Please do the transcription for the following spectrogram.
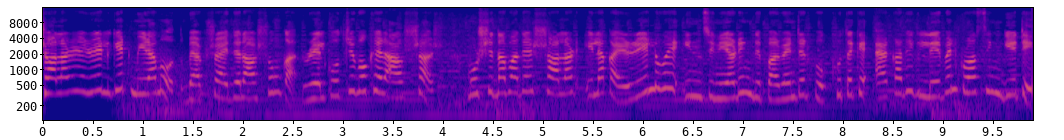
সালারের রেলগেট মেরামত, ব্যবসায়ীদের আশঙ্কা, রেল কর্তৃপক্ষের আশ্বাস। মুর্শিদাবাদের সালার এলাকায় রেলওয়ে ইঞ্জিনিয়ারিং ডিপার্টমেন্টের পক্ষ থেকে একাধিক লেভেল ক্রসিং গেটে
